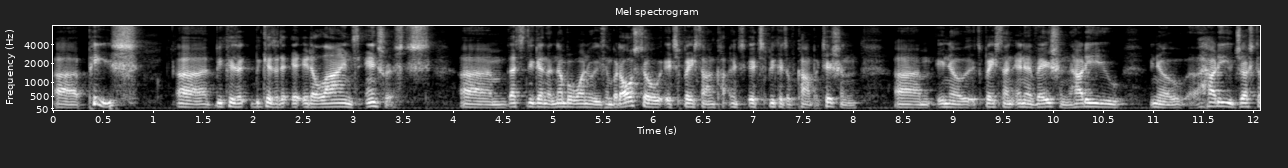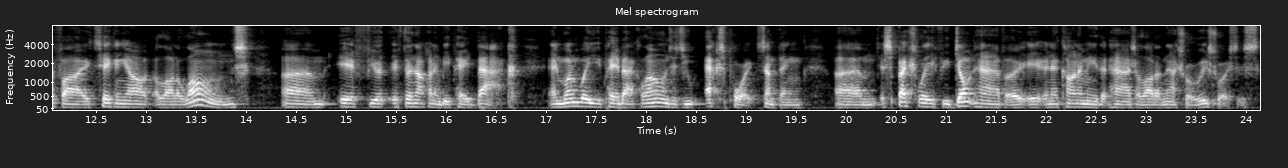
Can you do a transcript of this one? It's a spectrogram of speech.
uh, peace uh, because it, because it, it aligns interests. Um, that's again the number one reason, but also it's based on it's, it's because of competition. Um, you know, it's based on innovation. How do you you know how do you justify taking out a lot of loans um, if you're if they're not going to be paid back? And one way you pay back loans is you export something, um, especially if you don't have a, an economy that has a lot of natural resources.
